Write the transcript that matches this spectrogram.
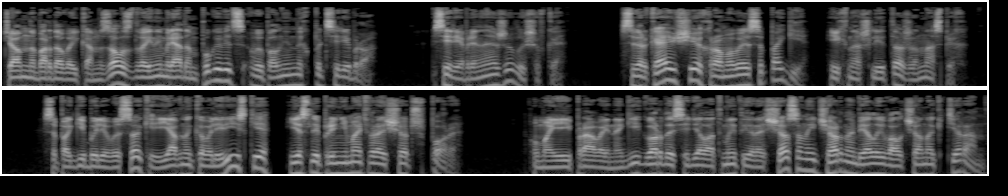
Темно-бордовый камзол с двойным рядом пуговиц, выполненных под серебро. Серебряная же вышивка. Сверкающие хромовые сапоги. Их нашли тоже наспех. Сапоги были высокие, явно кавалерийские, если принимать в расчет шпоры. У моей правой ноги гордо сидел отмытый и расчесанный черно-белый волчонок-тиран,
